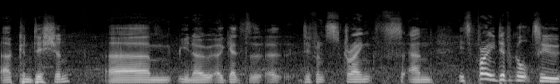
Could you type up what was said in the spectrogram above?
uh, condition. Um, you know, against uh, different strengths, and it's very difficult to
